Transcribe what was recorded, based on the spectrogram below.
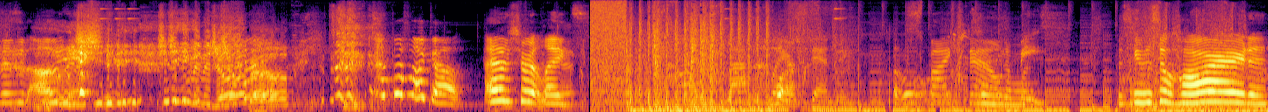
there's an Holy obvious. shit. She didn't even jump, bro. Shut the fuck up. I have short legs. Last player standing. Oh, Spike down B. This game is so hard.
